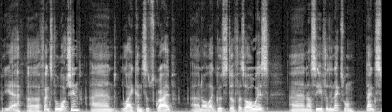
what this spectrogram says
But yeah uh, thanks for watching and like and subscribe and all that good stuff as always. And I'll see you for the next one. Thanks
